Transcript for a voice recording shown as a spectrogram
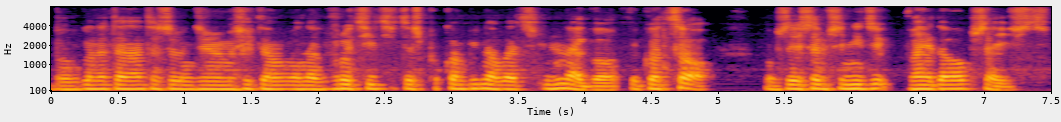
Bo wygląda to na to, że będziemy musieli tam jednak wrócić i coś pokombinować innego. Tylko co? Bo przecież tam się nigdzie nie dało przejść.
